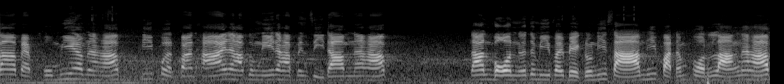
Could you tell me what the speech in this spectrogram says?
ต้าแบบโครเมียมนะครับ ที่เปิดฝาท้ายนะครับ ตรงนี้นะครับเป็นสีดำนะครับ ด้านบนก็จะมีไฟเบรกดวงที่ 3 ที่ปัดน้ำฝนหลังนะครับ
